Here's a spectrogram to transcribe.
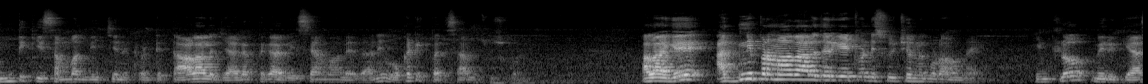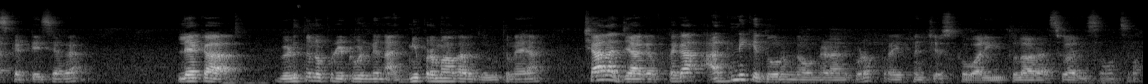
ఇంటికి సంబంధించినటువంటి తాళాలు జాగ్రత్తగా వేసామా లేదా అని ఒకటికి పదిసార్లు చూసుకోండి. అలాగే అగ్ని ప్రమాదాలు జరిగేటువంటి సూచనలు కూడా ఉన్నాయి. ఇంట్లో మీరు గ్యాస్ కట్టేశారా? లేక వెళుతున్నప్పుడు ఎటువంటి అగ్ని ప్రమాదాలు జరుగుతున్నాయా? చాలా జాగ్రత్తగా అగ్నికి దూరంగా ఉండడానికి కూడా ప్రయత్నం చేసుకోవాలి ఈ తులారాశి వారి ఈ సంవత్సరం.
